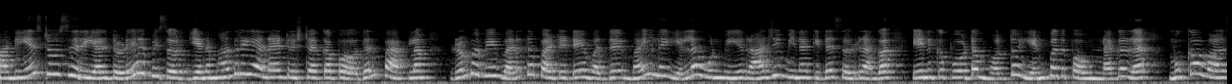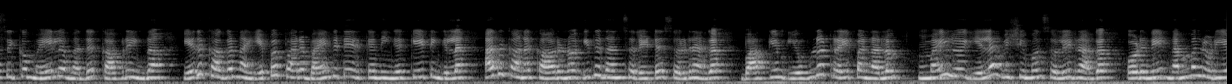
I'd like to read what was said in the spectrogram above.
Pandians two serial today episode என்ன மாதிரியான ட்விஸ்டாக்க போகுதுன்னு பார்க்கலாம். ரொம்பவே வருத்தப்பட்டுட்டே வந்து மயில எல்லா உண்மையும் ராஜி மீனா கிட்ட சொல்றாங்க. எனக்கு போட்ட மொத்தம் எண்பது பவுன் நகலை முக்கால்வாசிக்கு மேலே வந்து கவரிங் தான். எதுக்காக நான் எப்ப பாரு பயந்துட்டே இருக்கேன் நீங்க கேட்டீங்கல்ல? அதுக்கான காரணம் இதுதான் சொல்லிட்டு சொல்றாங்க. பாக்கியம் எவ்வளோ ட்ரை பண்ணாலும் மயிலு எல்லா விஷயமும் சொல்லிடுறாங்க. உடனே நம்மளுடைய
